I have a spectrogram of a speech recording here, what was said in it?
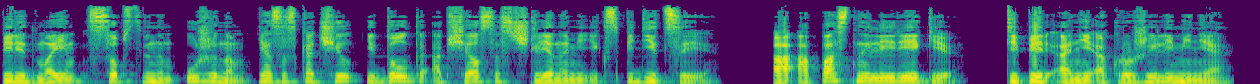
перед моим собственным ужином я заскочил и долго общался с членами экспедиции. А опасны ли реки? Теперь они окружили меня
